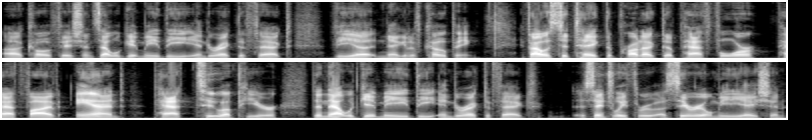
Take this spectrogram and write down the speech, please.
uh, coefficients, that will get me the indirect effect via negative coping. If I was to take the product of path 4, path 5, and path 2 up here, then that would get me the indirect effect essentially through a serial mediation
